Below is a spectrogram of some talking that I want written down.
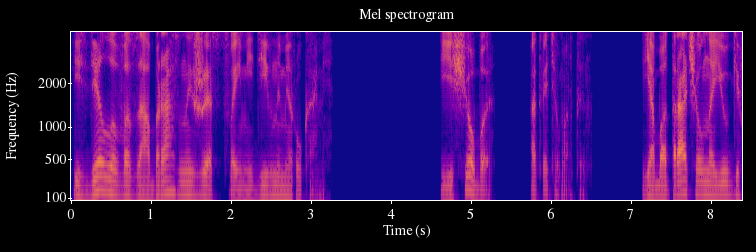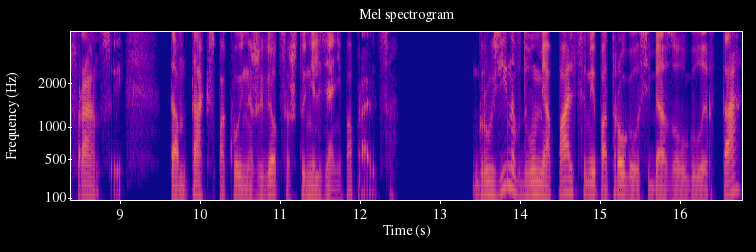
и сделала вазообразный жест своими дивными руками. «Еще бы», — ответил Мартын. «Я бы отрачил на юге Франции. Там так спокойно живется, что нельзя не поправиться. Грузинов двумя пальцами потрогал себя за углы рта,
